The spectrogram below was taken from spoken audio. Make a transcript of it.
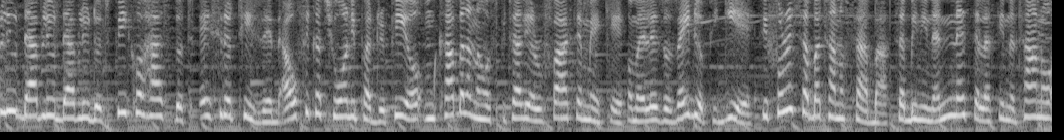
www.picohas.ac.tz au fika chuoni Padre Pio mkabala na hospitali ya rufaa Temeke. Kwa maelezo zaidi wapigie 0757 74 35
